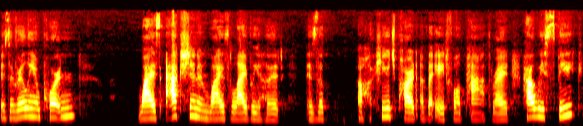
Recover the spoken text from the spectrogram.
is a really important. Wise action and wise livelihood is a, a huge part of the Eightfold Path, right? How we speak,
